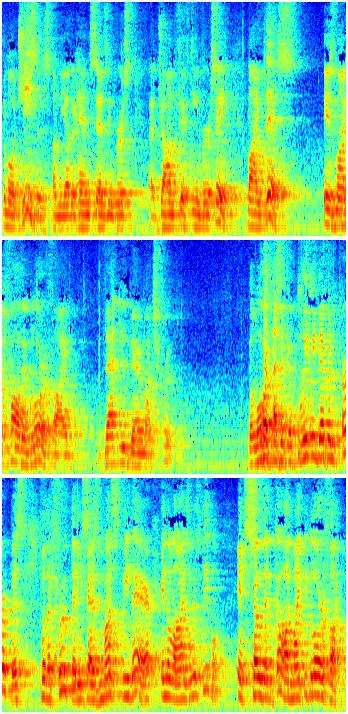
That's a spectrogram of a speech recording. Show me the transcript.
The Lord Jesus, on the other hand, says in verse uh, John 15, verse 8, By this is my Father glorified, that you bear much fruit. The Lord has a completely different purpose for the fruit that He says must be there in the lives of His people. It's so that God might be glorified.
